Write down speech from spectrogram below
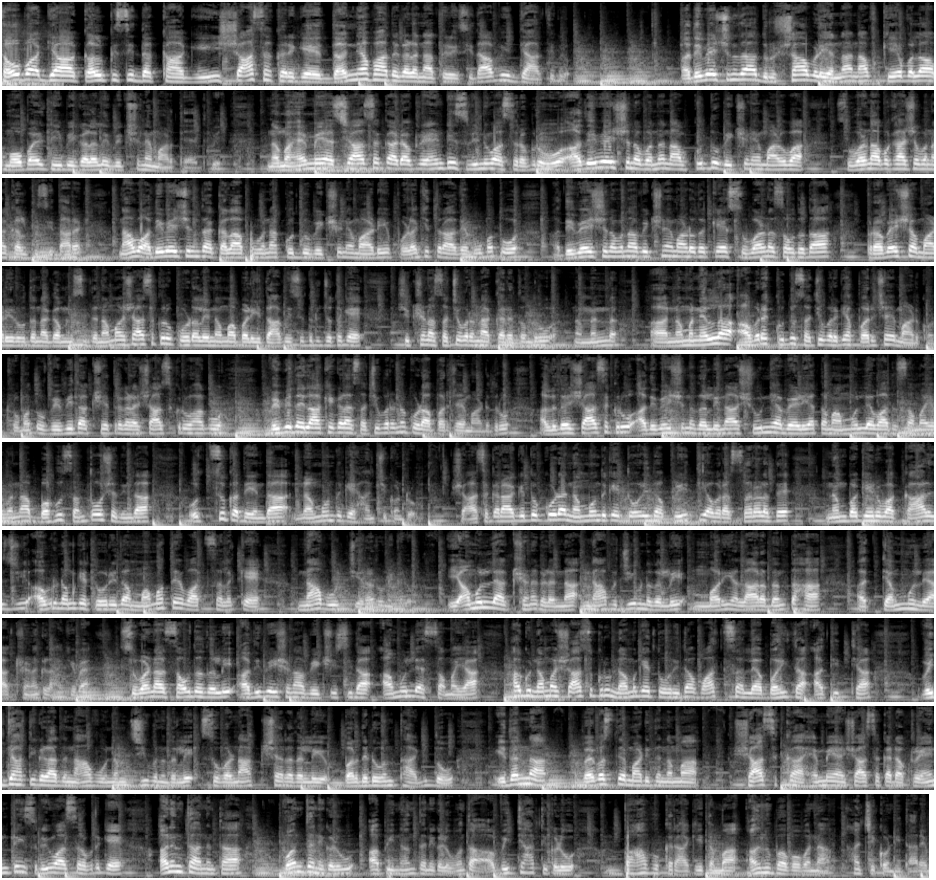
ಸೌಭಾಗ್ಯ ಕಲ್ಪಿಸಿದ್ದಕ್ಕಾಗಿ ಶಾಸಕರಿಗೆ ಧನ್ಯವಾದಗಳನ್ನು ತಿಳಿಸಿದ ವಿದ್ಯಾರ್ಥಿಗಳು. ಅಧಿವೇಶನದ ದೃಶ್ಯಾವಳಿಯನ್ನ ನಾವು ಕೇವಲ ಮೊಬೈಲ್ ಟಿವಿಗಳಲ್ಲಿ ವೀಕ್ಷಣೆ ಮಾಡ್ತಾ ಇದ್ವಿ. ನಮ್ಮ ಹೆಮ್ಮೆಯ ಶಾಸಕ ಡಾಕ್ಟರ್ ಎನ್ ಟಿ ಶ್ರೀನಿವಾಸರವರು ಅಧಿವೇಶನವನ್ನ ನಾವು ಖುದ್ದು ವೀಕ್ಷಣೆ ಮಾಡುವ ಸುವರ್ಣ ಅವಕಾಶವನ್ನ ಕಲ್ಪಿಸಿದ್ದಾರೆ. ನಾವು ಅಧಿವೇಶನದ ಕಲಾಪವನ್ನ ಖುದ್ದು ವೀಕ್ಷಣೆ ಮಾಡಿ ಪುಳಕಿತರಾದೆವು ಮತ್ತು ಅಧಿವೇಶನವನ್ನ ವೀಕ್ಷಣೆ ಮಾಡೋದಕ್ಕೆ ಸುವರ್ಣಸೌಧದ ಪ್ರವೇಶ ಮಾಡಿರುವುದನ್ನು ಗಮನಿಸಿದ ನಮ್ಮ ಶಾಸಕರು ಕೂಡಲೇ ನಮ್ಮ ಬಳಿ ಧಾವಿಸಿದ್ರ. ಜೊತೆಗೆ ಶಿಕ್ಷಣ ಸಚಿವರನ್ನ ಕರೆತಂದ್ರು. ನಮ್ಮೆಲ್ಲ ನಮ್ಮನ್ನೆಲ್ಲ ಅವರೇ ಖುದ್ದು ಸಚಿವರಿಗೆ ಪರಿಚಯ ಮಾಡಿಕೊಟ್ರು ಮತ್ತು ವಿವಿಧ ಕ್ಷೇತ್ರಗಳ ಶಾಸಕರು ಹಾಗೂ ವಿವಿಧ ಇಲಾಖೆಗಳ ಸಚಿವರನ್ನು ಕೂಡ ಪರಿಚಯ ಮಾಡಿದ್ರು. ಅಲ್ಲದೆ ಶಾಸಕರು ಅಧಿವೇಶನದಲ್ಲಿನ ಶೂನ್ಯ ವೇಳೆಯ ತಮ್ಮ ಅಮೂಲ್ಯವಾದ ಸಮಯವನ್ನ ಬಹು ಸಂತೋಷದಿಂದ ಉತ್ಸುಕತೆಯಿಂದ ನಮ್ಮೊಂದಿಗೆ ಹಂಚಿಕೊಂಡ್ರು. ಶಾಸಕರಾಗಿದ್ದು ಕೂಡ ನಮ್ಮೊಂದಿಗೆ ತೋರಿದ ಪ್ರೀತಿ ಅವರ ಸರಳತೆ ನಮ್ಮ ಬಗ್ಗೆ ಇರುವ ಕಾಳಜಿ, ಅವರು ನಮಗೆ ತೋರಿದ ಮಮತೆ ವಾತ್ಸಲ್ಯಕ್ಕೆ ನಾವು ಚಿರಋಣಿಗಳು. ಈ ಅಮೂಲ್ಯ ಕ್ಷಣಗಳನ್ನ ನಾವು ಜೀವನದಲ್ಲಿ ಮರೆಯಲಾರದಂತಹ ಅತ್ಯಮೂಲ್ಯ ಕ್ಷಣಗಳಾಗಿವೆ. ಸುವರ್ಣ ಸೌಧದಲ್ಲಿ ಅಧಿವೇಶನ ವೀಕ್ಷಿಸಿದ ಅಮೂಲ್ಯ ಸಮಯ ಹಾಗೂ ನಮ್ಮ ಶಾಸಕರು ನಮಗೆ ತೋರಿದ ವಾತ್ಸಲ್ಯ ಭರಿತ ಆತಿಥ್ಯ ವಿದ್ಯಾರ್ಥಿಗಳಾದ ನಾವು ನಮ್ಮ ಜೀವನದಲ್ಲಿ ಸುವರ್ಣಾಕ್ಷರದಲ್ಲಿ ಬರೆದಿಡುವಂತಾಗಿದ್ದು, ಇದನ್ನ ವ್ಯವಸ್ಥೆ ಮಾಡಿದ ನಮ್ಮ ಶಾಸಕ, ಹೆಮ್ಮೆಯ ಶಾಸಕ ಡಾಕ್ಟರ್ ಎನ್. ಟಿ. ಶ್ರೀನಿವಾಸ್ ಅವರಿಗೆ ಅನಂತ ಅನಂತ ವಂದನೆಗಳು, ಅಭಿನಂದನೆಗಳು ಅಂತ ವಿದ್ಯಾರ್ಥಿಗಳು ಭಾವುಕರಾಗಿ ತಮ್ಮ ಅನುಭವವನ್ನು ಹಂಚಿಕೊಂಡಿದ್ದಾರೆ.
